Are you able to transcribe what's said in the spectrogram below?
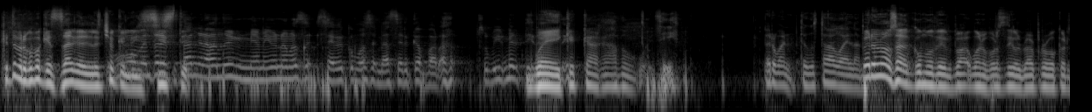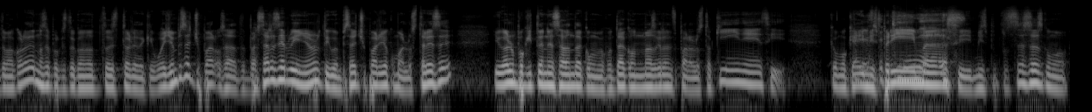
¿Qué te preocupa que salga el hecho que lo que hiciste? Estaban grabando y mi amigo nada más se, se ve cómo se me acerca para subirme el tirante. Güey, qué cagado, güey. Sí. Pero bueno, ¿te gustaba Weldon? Pero no, o sea, como de, bueno, por eso te digo, el bar provoca, ahorita me acordé, no sé por qué estoy contando toda esta historia de que, güey, yo empecé a chupar, o sea, de pasar a ser viñón, te digo, empecé a chupar yo como a los 13, igual un poquito en esa onda, como me juntaba con más grandes para los toquines y como que hay mis toquines. primas y mis, pues esas como,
